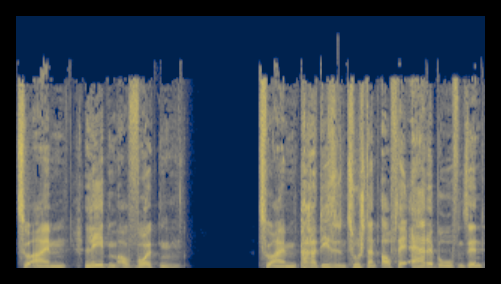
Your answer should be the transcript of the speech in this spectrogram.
zu einem Leben auf Wolken zu einem paradiesischen Zustand auf der Erde berufen sind,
